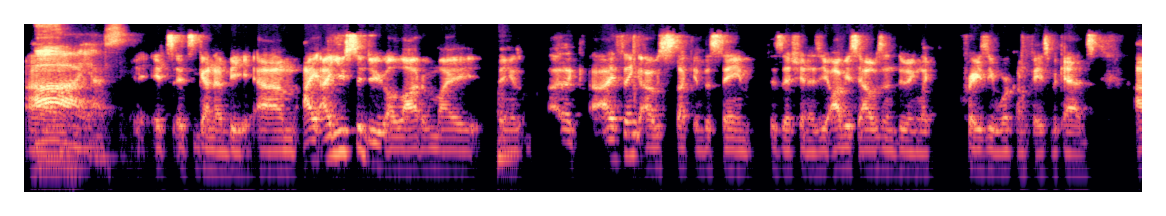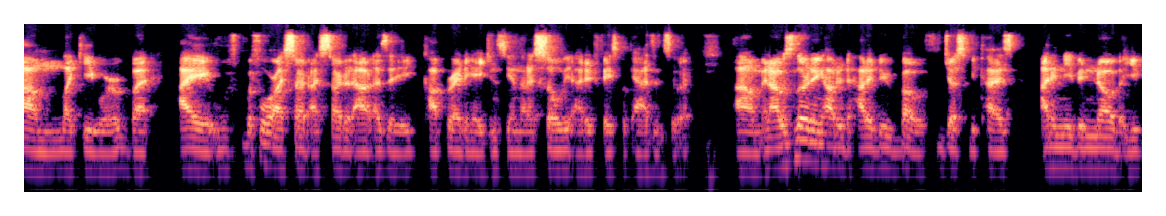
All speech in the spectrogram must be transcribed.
Um, ah, yes. It's it's gonna be. Um, I I used to do a lot of my things. Like I think I was stuck in the same position as you. Obviously, I wasn't doing like crazy work on Facebook ads, um, like you were. But I before I started, I started out as a copywriting agency, and then I slowly added Facebook ads into it. Um, and I was learning how to how to do both, just because I didn't even know that you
